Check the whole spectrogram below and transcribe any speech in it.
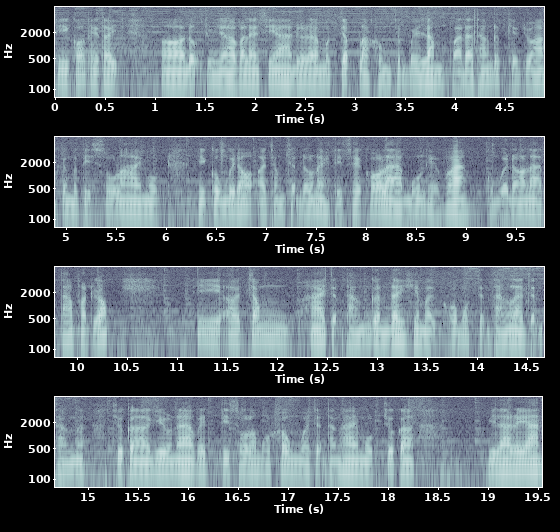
thì có thể thấy Ờ, đội chủ nhà Valencia đưa ra mức chấp là 0.75 và đã thắng được kèo châu Á khi mà tỷ số là 2-1. Thì cùng với đó ở trong trận đấu này thì sẽ có là 4 thẻ vàng cùng với đó là 8 phạt góc thì ở trong hai trận thắng gần đây khi mà có một trận thắng là trận thắng ờ, trước uh, Girona với tỷ số là 1-0 và trận thắng 2-1 trước uh, Villarreal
